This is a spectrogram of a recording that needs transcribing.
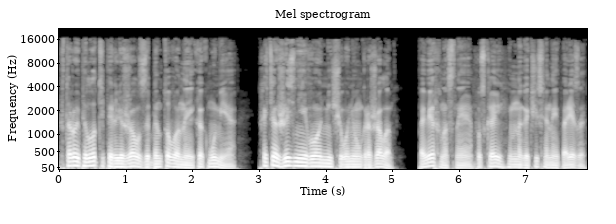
Второй пилот теперь лежал забинтованный, как мумия, хотя жизни его ничего не угрожало, поверхностные, пускай и многочисленные порезы.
